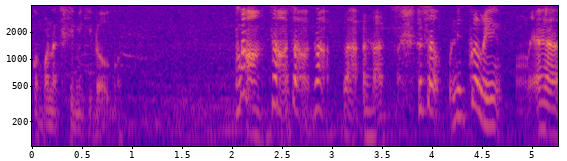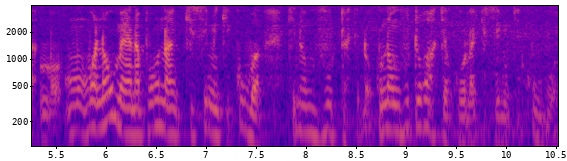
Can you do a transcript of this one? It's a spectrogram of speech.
kwamba ana kisemi kidogo. Ah, sawa sawa sawa. Sasa ni kweli uh, mwanaume anapoona kisimi kikubwa kinamvuta kidogo, kuna mvuto wake kuona kisimi kikubwa.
